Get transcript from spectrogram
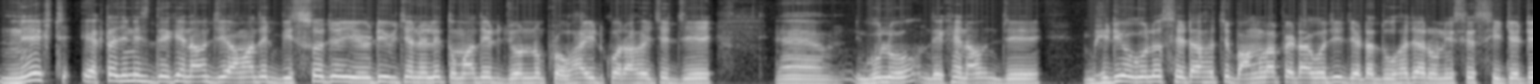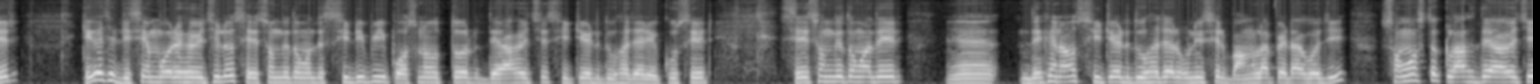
নেক্সট একটা জিনিস দেখে নাও যে আমাদের বিশ্বজয় ইউটিউব চ্যানেলে তোমাদের জন্য প্রোভাইড করা হয়েছে যে গুলো দেখে নাও যে ভিডিওগুলো সেটা হচ্ছে বাংলা পেডাগজি যেটা দু হাজার উনিশের সিটেটের ঠিক আছে? ডিসেম্বরে হয়েছিল। সেই সঙ্গে তোমাদের সিডিপি প্রশ্ন উত্তর দেওয়া হয়েছে সিটেট দু হাজার একুশের। সেই সঙ্গে তোমাদের দেখে নাও সিটেট দু হাজার উনিশের বাংলা পেডাগজি সমস্ত ক্লাস দেওয়া হয়েছে,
